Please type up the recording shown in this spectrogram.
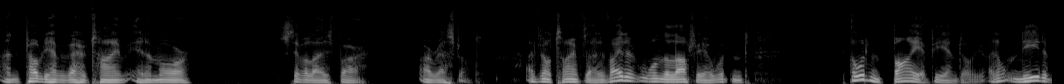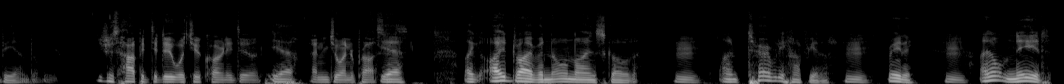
and probably have a better time in a more civilized bar or restaurant? I've no time for that. If I'd have won the lottery, I wouldn't. I wouldn't buy a BMW. I don't need a BMW. you're just happy to do what you're currently doing Yeah, and enjoying the process Yeah. Like I drive a 09 Skoda. hmm. I'm terribly happy in it. Hmm. Really, Hmm. I don't need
